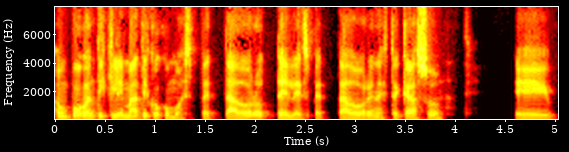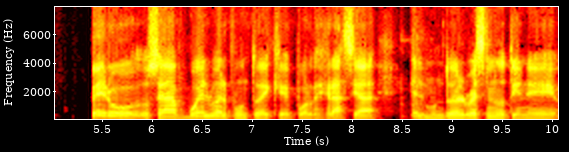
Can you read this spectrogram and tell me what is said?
un poco anticlimático como espectador o telespectador en este caso. Eh, pero, o sea, vuelvo al punto de que por desgracia el mundo del wrestling no tiene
